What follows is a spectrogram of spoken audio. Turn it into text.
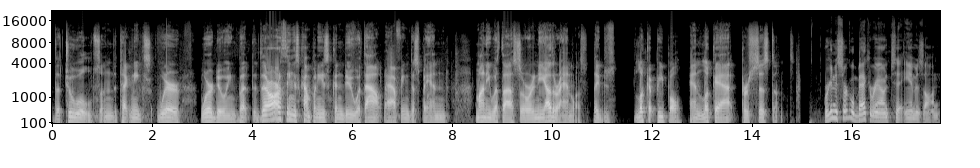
the tools and the techniques we're we're doing. But there are things companies can do without having to spend money with us or any other analyst. They just look at people and look at persistence. We're going to circle back around to Amazon.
